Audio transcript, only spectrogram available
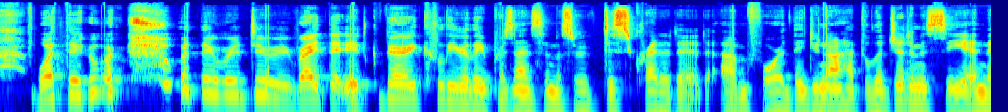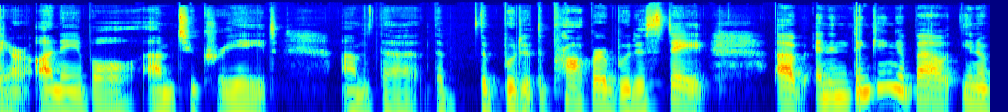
what they were what they were doing right? That it very clearly presents them as sort of discredited um, for they do not have the legitimacy and they are unable um, to create um, the the the Buddha the proper Buddhist state. Uh, and in thinking about you know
